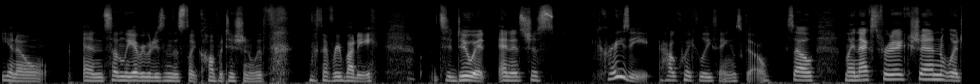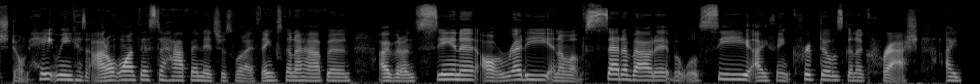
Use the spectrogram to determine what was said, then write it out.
you know, and suddenly everybody's in this like competition with with everybody to do it and it's just crazy how quickly things go. So, my next prediction, which don't hate me because I don't want this to happen, it's just what I think's going to happen. I've been seeing it already and I'm upset about it, but we'll see. I think crypto is going to crash. I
